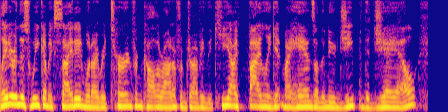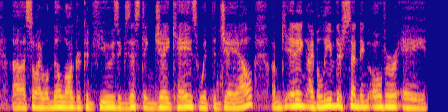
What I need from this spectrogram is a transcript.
Later in this week, I'm excited when I return from Colorado from driving the Kia. I finally get my hands on the new Jeep, the JL, uh, so I will no longer confuse existing JKs with the JL. I'm getting, I believe they're sending over a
